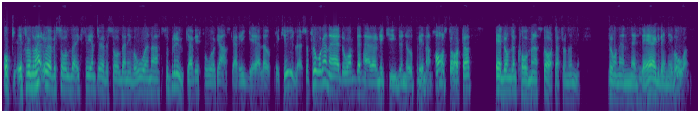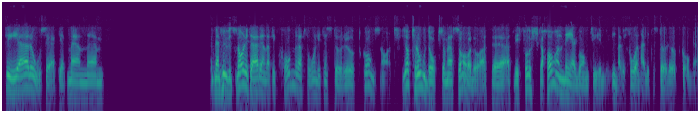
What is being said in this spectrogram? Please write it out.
och Från de här översålda, extremt översålda nivåerna så brukar vi få ganska rejäla upprekyler. Så Frågan är då om den här rekylen upp redan har startat eller om den kommer att starta från en från en lägre nivå. Det är osäkert, men eh, Men huvudsnarigt är ändå att vi kommer att få en lite större uppgång snart. Jag tror dock, som jag sa då, eh, att vi först ska ha en nedgång till innan vi får den här lite större uppgången.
